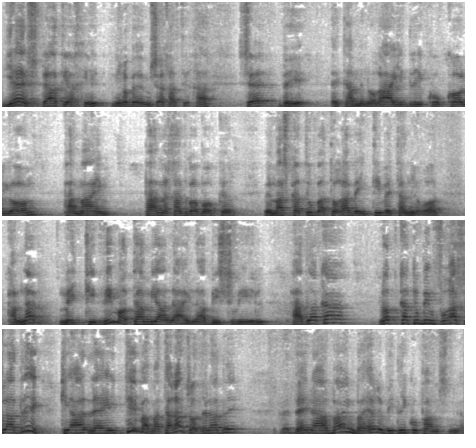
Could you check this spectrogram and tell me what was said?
יש דת יחיד, נראה בהמשך השיחה, שאת המנורה הדליקו כל יום פעמיים, פעם אחת בבוקר, ומה שכתוב בתורה בהיטיב את הנרות, כוונה מיטיבים אותם מהלילה בשביל הדלקה. לא כתוב במפורש להדליק, כי להיטיב, המטרה שלו זה להדליק. ובין הארבעים בערב הדליקו פעם שנייה.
